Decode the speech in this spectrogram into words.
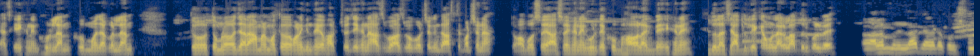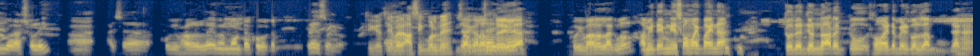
আজকে এখানে ঘুরলাম খুব মজা করলাম। তো তোমরাও যারা আমার মতো অনেকদিন থেকে ভাবছ যে এখানে আসব আসব করছ কিন্তু আসতে পারছ না তো অবশ্যই আসো এখানে ঘুরতে খুব ভালো লাগবে এখানে। আব্দুল আছে আব্দুলকে কেমন লাগল? আব্দুল বলবে। আলহামদুলিল্লাহ জায়গাটা খুব সুন্দর আসলেই। আহ, আসা খুবই ভালো লাগল এবং মনটা খুব একটা ফ্রেশ হলো। ঠিক আছে এবার আশিক বলবে। জায়গা আলহামদুলিল্লাহ খুবই ভালো লাগল। আমি তো এমনি সময় পাই না। তোদের জন্য আর একটু সময়টা বের করলাম। যাক হ্যাঁ।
